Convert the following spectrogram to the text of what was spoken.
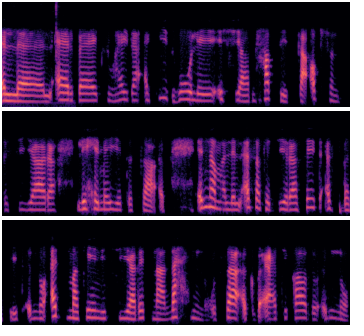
ال airbags وهيدا أكيد هو أشياء انحطت ك options بالسيارة لحماية السائق. إنما للأسف الدراسات أثبتت أنه قد ما كانت سيارتنا نحن والسائق باعتقاده أنه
